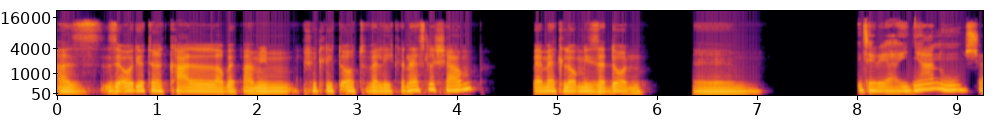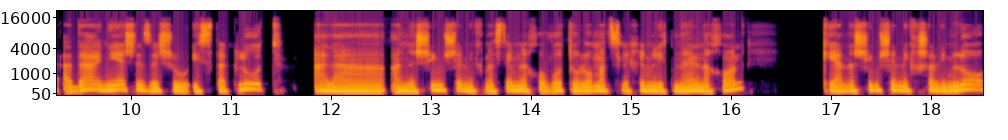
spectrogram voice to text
אז זה עוד יותר קל הרבה פעמים פשוט לטעות ולהיכנס לשם, באמת לא מזדון. תראי, העניין הוא שעדיין יש איזושהי הסתכלות על האנשים שנכנסים לחובות או לא מצליחים להתנהל נכון, כי אנשים שנכשלים לא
